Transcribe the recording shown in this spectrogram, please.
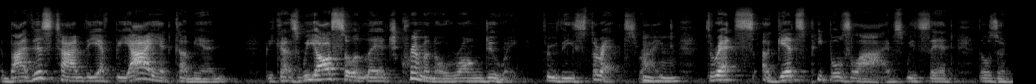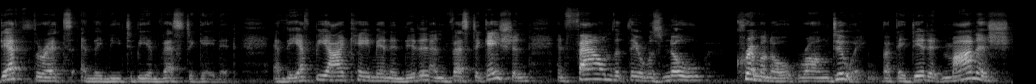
and by this time the FBI had come in because we also allege criminal wrongdoing through these threats, right? Mm-hmm. Threats against people's lives. We said those are death threats and they need to be investigated. And the FBI came in and did an investigation and found that there was no criminal wrongdoing. But they did admonish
